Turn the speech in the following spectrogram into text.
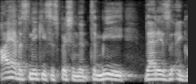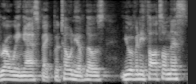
I have a sneaky suspicion that to me that is a growing aspect. But Tony, of those, you have any thoughts on this?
